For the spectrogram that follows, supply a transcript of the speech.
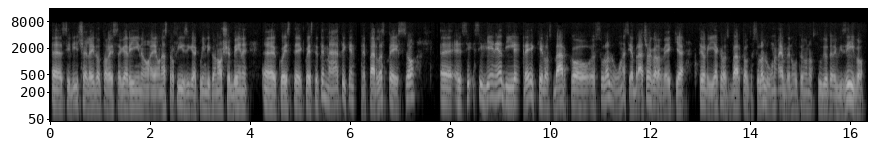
Eh, si dice, lei dottoressa Garino è un'astrofisica, quindi conosce bene eh, queste, queste tematiche, ne parla spesso, eh, si, si, viene a dire che lo sbarco sulla Luna si abbraccia con la vecchia teoria che lo sbarco sulla Luna è avvenuto in uno studio televisivo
